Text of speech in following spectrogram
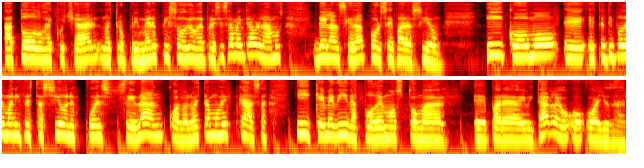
a todos a escuchar nuestro primer episodio donde precisamente hablamos de la ansiedad por separación y cómo eh, este tipo de manifestaciones pues se dan cuando no estamos en casa y qué medidas podemos tomar eh, para evitarla o, o ayudar.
